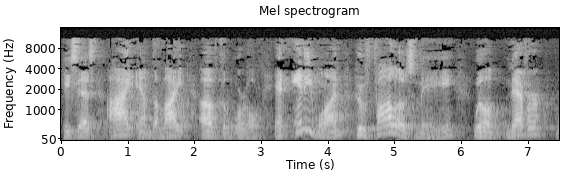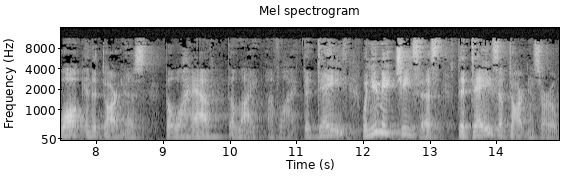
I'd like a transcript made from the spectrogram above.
he says, I am the light of the world. And anyone who follows me will never walk in the darkness, but will have the light of life. The days, when you meet Jesus, the days of darkness are over.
